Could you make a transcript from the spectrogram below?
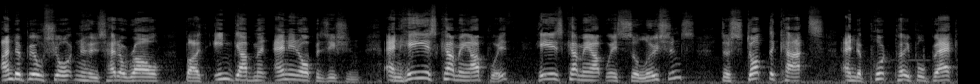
under Bill Shorten, who's had a role both in government and in opposition. And he is coming up with he is coming up with solutions to stop the cuts and to put people back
